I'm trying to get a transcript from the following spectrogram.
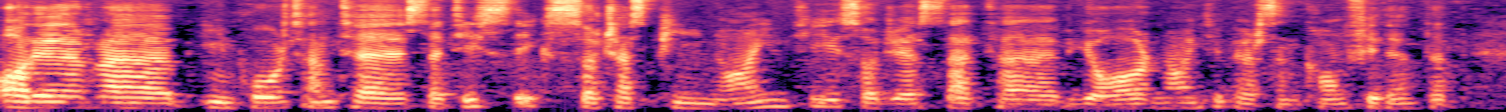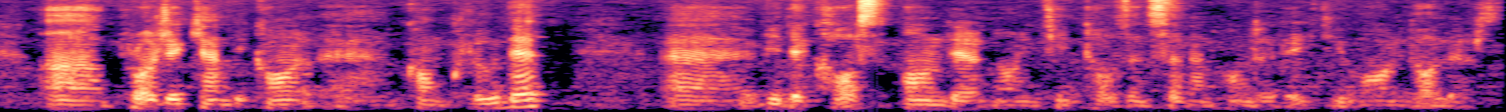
Other uh, important uh, statistics such as P90 suggest that uh, we are 90% confident that project can be con uh, concluded uh, with a cost under $19,781.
